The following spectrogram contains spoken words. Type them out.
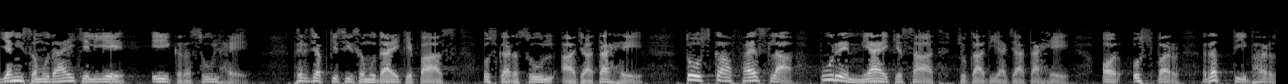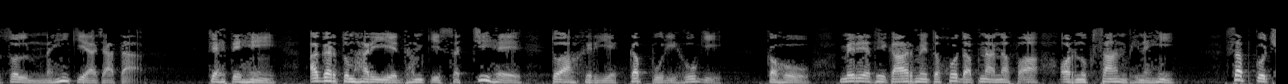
यानी समुदाय के लिए एक रसूल है। फिर जब किसी समुदाय के पास उसका रसूल आ जाता है तो उसका फैसला पूरे न्याय के साथ चुका दिया जाता है और उस पर रत्ती भर जुल्म नहीं किया जाता। कहते हैं, अगर तुम्हारी ये धमकी सच्ची है तो आखिर ये कब पूरी होगी? कहो, मेरे अधिकार में तो खुद अपना नफा और नुकसान भी नहीं। सब कुछ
